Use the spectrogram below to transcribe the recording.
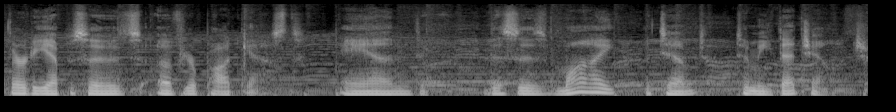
30 episodes of your podcast. And this is my attempt to meet that challenge.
